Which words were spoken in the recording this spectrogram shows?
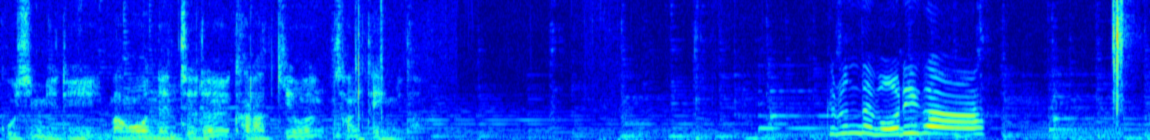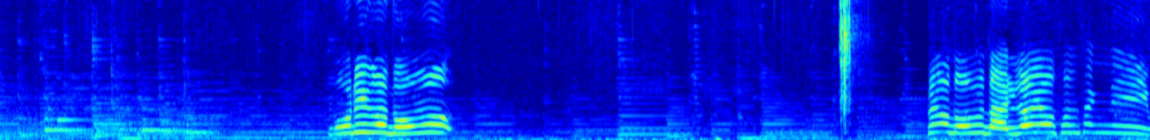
250mm 망원 렌즈를 갈아 끼운 상태입니다. 그런데 머리가 머리가 너무 머리가 너무 날려요 선생님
